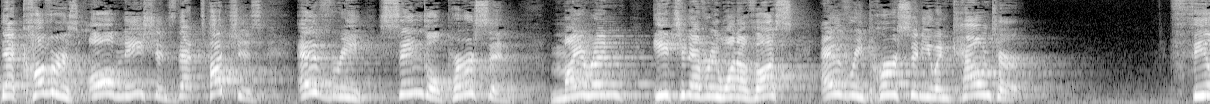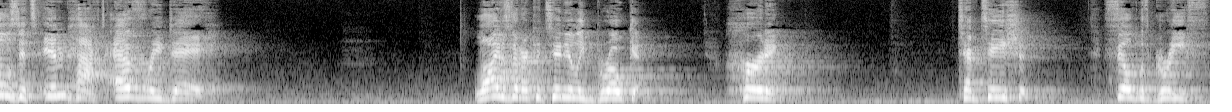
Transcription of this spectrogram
that covers all nations, that touches Every single person, Myron, each and every one of us, every person you encounter feels its impact every day. Lives that are continually broken, hurting, temptation, filled with grief,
